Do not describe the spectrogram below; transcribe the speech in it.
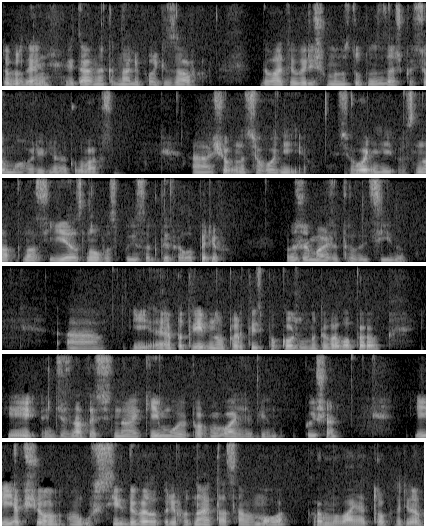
Добрий день, вітаю на каналі Прогізавр. Давайте вирішимо наступну задачку сьомого рівня на Кодварсі. А що в нас сьогодні є? Сьогодні в нас є знову список девелоперів, вже майже традиційно. І е, потрібно пройтись по кожному девелоперу і дізнатися, на якій мові програмування він пише. І якщо е, у всіх девелоперів одна і та сама мова програмування, то потрібно,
